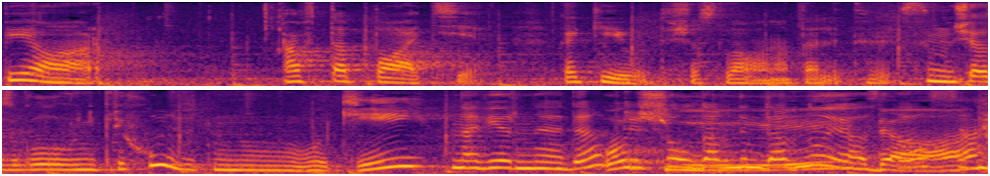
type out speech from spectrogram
пиар, автопатия. Какие вот еще слова, Наталья, ты? Ну, сейчас в голову не приходит. Ну, окей, наверное, да? Окей, Пришел давным-давно и остался.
